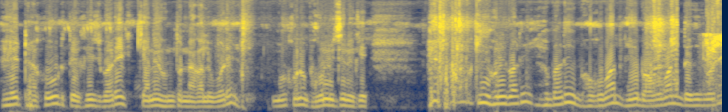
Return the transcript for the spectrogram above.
হে ঠাকুর দেখিস বারে কেন হন তো নাগালু বারে? মোর কোনো ভুল হয়েছে নাকি? হে ঠাকুর কি হল বারে? হে বারে ভগবান হে ভগবান দেখিস বারে।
